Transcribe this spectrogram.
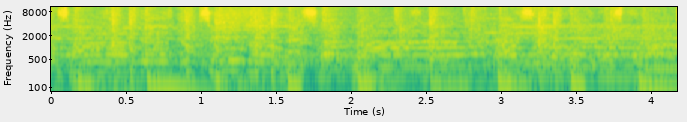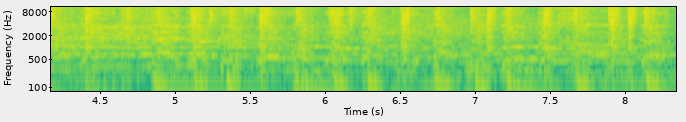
ons haken? Ze willen ons hard. Als ze over ons praten, blij dat ik verwonderd heb. Dat niet in de gaten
